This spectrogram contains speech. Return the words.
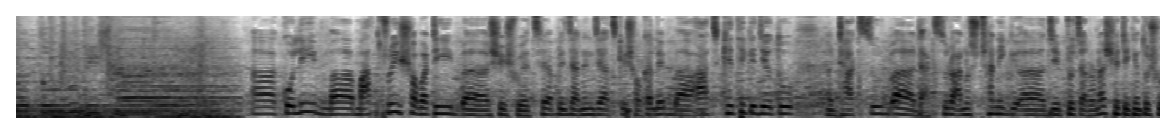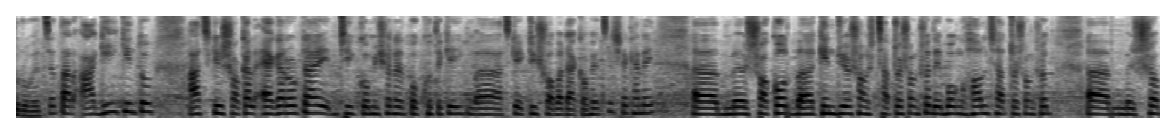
নতুন কলি মাত্রই সভাটি শেষ হয়েছে। আপনি জানেন যে আজকে সকালে আজকে থেকে যেহেতু ঢাকসুর ঢাকসুর আনুষ্ঠানিক যে প্রচারণা, সেটি কিন্তু শুরু হয়েছে। তার আগেই কিন্তু আজকে সকাল এগারোটায় ঠিক কমিশনের পক্ষ থেকেই আজকে একটি সভা ডাকা হয়েছে। সেখানে সকল কেন্দ্রীয় ছাত্র সংসদ এবং হল ছাত্র সংসদ সব,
